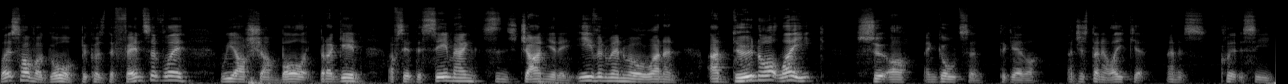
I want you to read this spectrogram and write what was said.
let's have a go because defensively we are shambolic. But again, I've said the same thing since January, even when we were winning. I do not like Souttar and Goldson together. I just didn't like it, and it's clear to see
